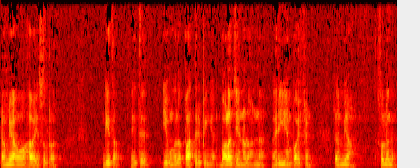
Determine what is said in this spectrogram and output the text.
ரம்யாவும் ஹாய் சொல்கிறா கீதா நேற்று இவங்கள பார்த்துருப்பீங்க. பாலாஜி என்னோட அண்ணன். ஹரி என் பாய் ஃப்ரெண்ட் ரம்யா சொல்லுங்கள்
